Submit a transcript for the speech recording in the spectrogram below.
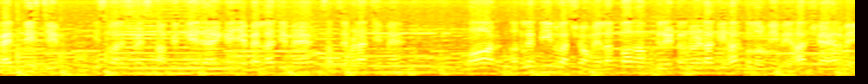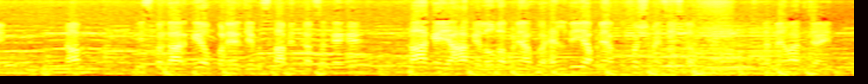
35 जिम इस वर्ष में स्थापित किए जाएँगे। ये पहला जिम है, सबसे बड़ा जिम है। और अगले तीन वर्षों में, लगभग हम ग्रेटर नोएडा की हर कॉलोनी में, हर शहर में, हम इस प्रकार के ओपन एयर जिम स्थापित कर सकेंगे, ताकि यहाँ के लोग अपने आप को हेल्दी अपने आप को खुश महसूस कर सकें। धन्यवाद, जय हिंद।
